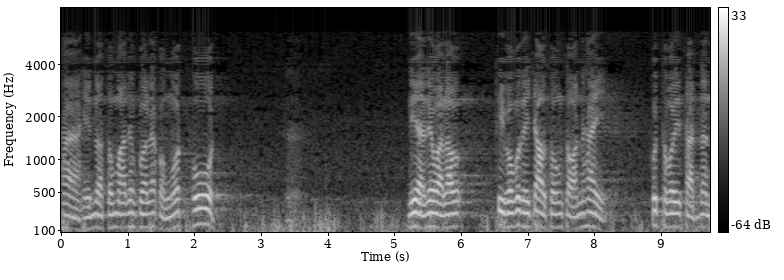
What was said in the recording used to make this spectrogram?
ถ้าเห็นว่าสมมาสมควรแล้วก็งดพูดเนี่ยเรียกว่าเราที่พระพุทธเจ้าทรงสอนให้ พุทธบริษัทนั่น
